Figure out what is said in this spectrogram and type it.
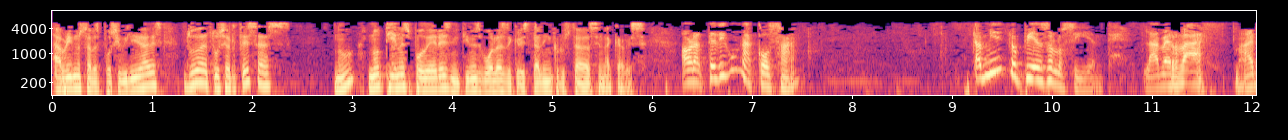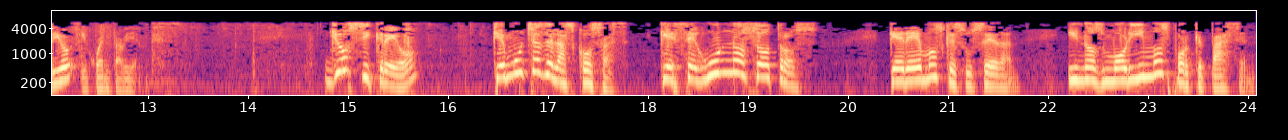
abrirnos a las posibilidades, duda de tus certezas. ¿No? No tienes poderes ni tienes bolas de cristal incrustadas en la cabeza. Ahora, te digo una cosa. También yo pienso lo siguiente. La verdad, Mario y cuentavientes. Yo sí creo que muchas de las cosas que según nosotros queremos que sucedan y nos morimos porque pasen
